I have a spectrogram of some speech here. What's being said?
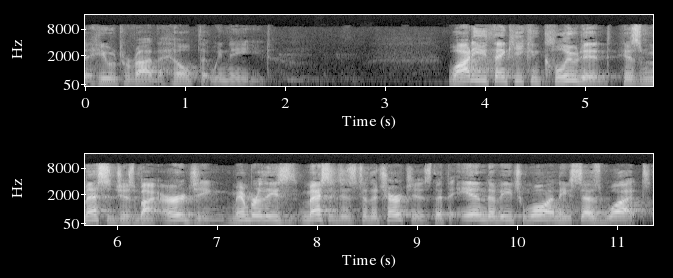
that He would provide the help that we need. Why do you think He concluded His messages by urging? Remember these messages to the churches. At the end of each one, He says, What?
